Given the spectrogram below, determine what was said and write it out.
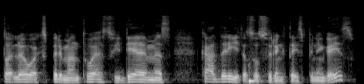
toliau eksperimentuoja su idėjomis, ką daryti su surinktais pinigais.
